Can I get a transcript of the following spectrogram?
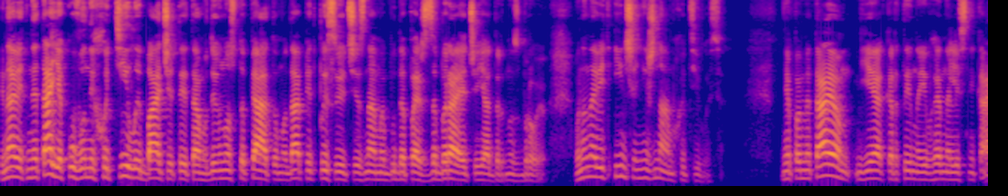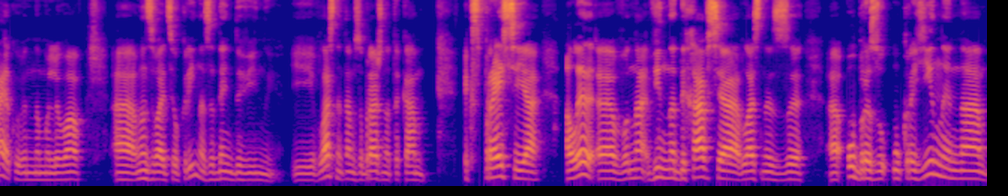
І навіть не та, яку вони хотіли бачити там в 95-му, да, підписуючи з нами Будапешт, забираючи ядерну зброю. Вона навіть інша, ніж нам хотілося. Я пам'ятаю, є картина Євгена Лісніка, яку він намалював. а, Вона називається Україна за день до війни. І, власне, там зображена така експресія, але е, вона, він надихався власне з е, образу України на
